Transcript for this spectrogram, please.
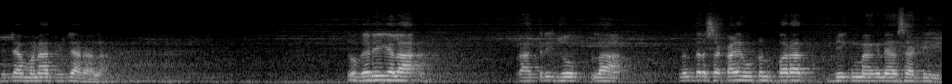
त्याच्या मनात विचार आला. तो घरी गेला. रात्री झोपला. नंतर सकाळी उठून परत भीक मागण्यासाठी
